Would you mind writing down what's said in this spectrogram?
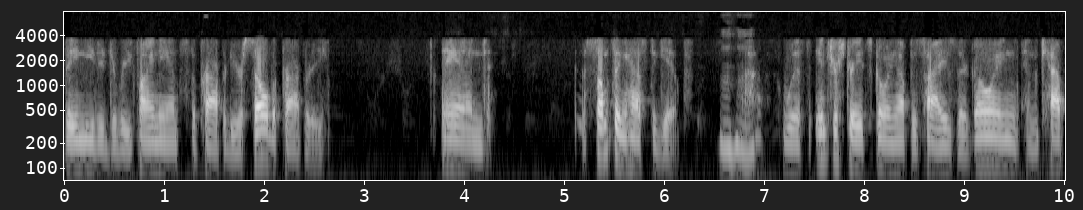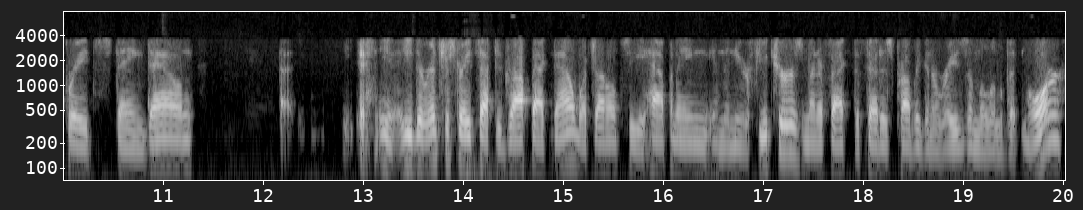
they needed to refinance the property or sell the property. And something has to give. Mm-hmm. With interest rates going up as high as they're going and cap rates staying down, uh, either interest rates have to drop back down, which I don't see happening in the near future. As a matter of fact, the Fed is probably going to raise them a little bit more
